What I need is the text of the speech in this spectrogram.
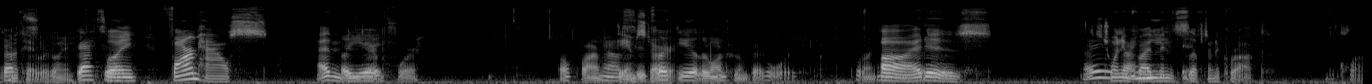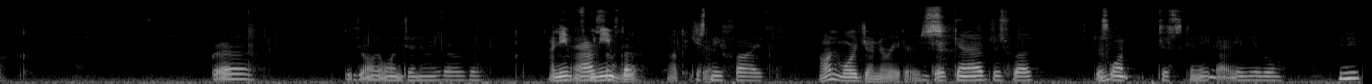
that's okay, we're going. that's a Going farmhouse. I haven't Oh, been there before. Oh, farmhouse. Game it's start. like the other one from Bed Wars. Ah, not it is. There's 25 need- minutes left on the clock. The clock. Bruh. There's only one generator over there. I need. I we need. stuff? Okay, Just sure. need five. I want more generators. Okay, can I have just five? Just Hmm? one. Just can you? I need wool. You need.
